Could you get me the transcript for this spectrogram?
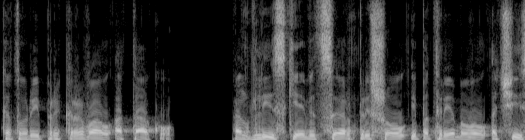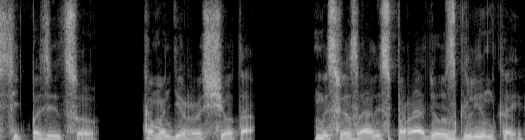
который прикрывал атаку. Английский офицер пришел и потребовал очистить позицию. Командир расчета. Мы связались по радио с Глинкой.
